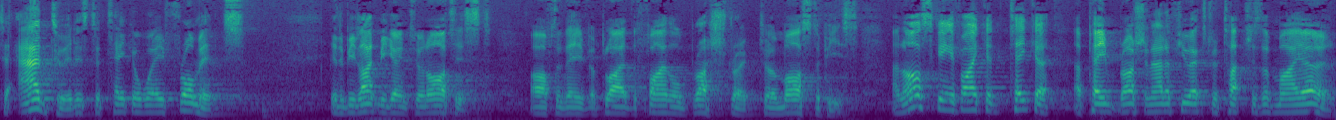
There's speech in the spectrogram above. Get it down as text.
To add to it is to take away from it. It'd be like me going to an artist after they've applied the final brushstroke to a masterpiece and asking if I could take a, a paintbrush and add a few extra touches of my own.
